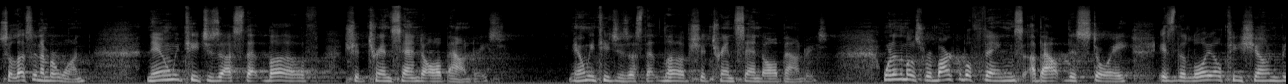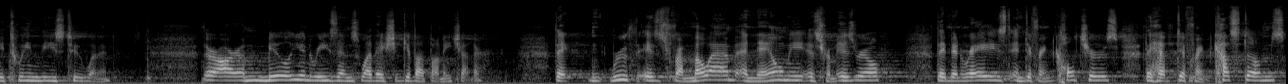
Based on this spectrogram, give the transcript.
So, lesson number one Naomi teaches us that love should transcend all boundaries. Naomi teaches us that love should transcend all boundaries. One of the most remarkable things about this story is the loyalty shown between these two women. There are a million reasons why they should give up on each other. Ruth is from Moab and Naomi is from Israel. They've been raised in different cultures. They have different customs.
